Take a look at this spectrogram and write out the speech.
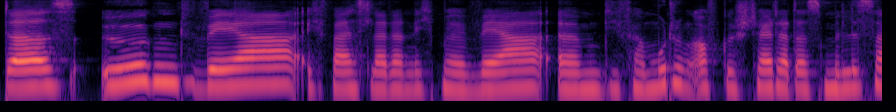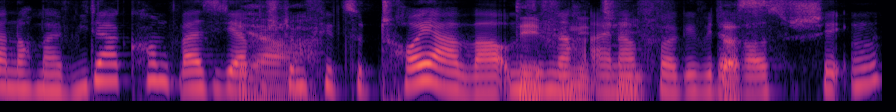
dass irgendwer, ich weiß leider nicht mehr wer, ähm, die Vermutung aufgestellt hat, dass Melissa nochmal wiederkommt, weil sie ja, Ja. bestimmt viel zu teuer war, um sie nach Definitiv. einer Folge wieder Das- rauszuschicken.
